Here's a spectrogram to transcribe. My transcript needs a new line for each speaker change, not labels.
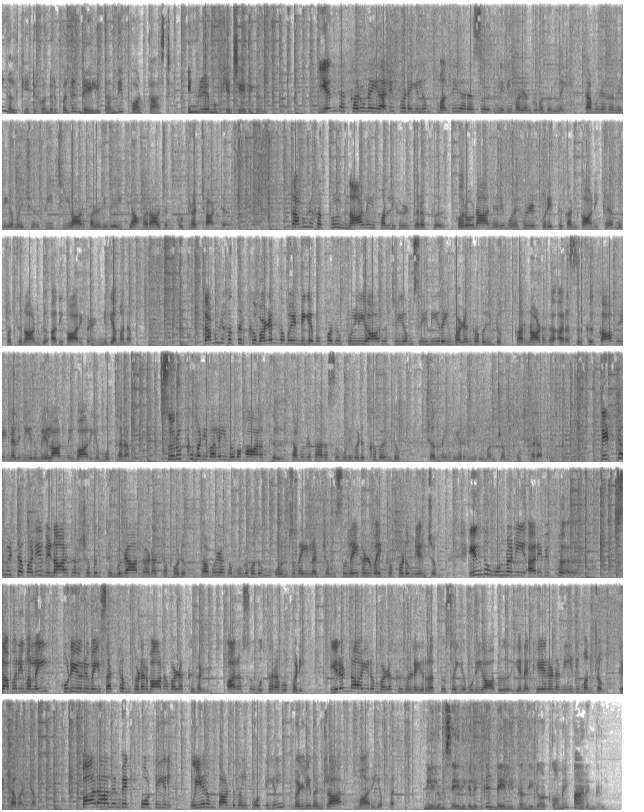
நீங்கள் கேட்டுக்கொண்டிருப்பது டெய்லி தந்தி பாட்காஸ்ட். இன்றைய முக்கிய செய்திகள்.
எந்த கருணை அடிப்படையிலும் மத்திய அரசு நிதி வழங்குவதில்லை. தமிழக நிதியமைச்சர் P T R Palanivel Thiagarajan குற்றச்சாட்டு. தமிழகத்தில் நாளை பள்ளிகள் திறப்பு. கொரோனா நெறிமுறைகள் குறித்து கண்காணிக்க முப்பத்து நான்கு அதிகாரிகள் நியமனம். தமிழகத்திற்கு வழங்க வேண்டிய முப்பது புள்ளி ஆறு டிஎம்சி நீரை வழங்க வேண்டும். கர்நாடக அரசுக்கு காவிரி நதிநீர் மேலாண்மை வாரியம் உத்தரவு. சுருக்குமடி வலை விவகாரத்தில் தமிழக அரசு முடிவெடுக்க வேண்டும். சென்னை உயர்நீதிமன்றம் உத்தரவு. திட்டமிட்டபடி விநாயகர் சதுர்த்தி விழா நடத்தப்படும். தமிழகம் முழுவதும் ஒன்றரை லட்சம் சிலைகள் வைக்கப்படும் என்றும் இந்து முன்னணி அறிவிப்பு. சபரிமலை குடியுரிமை சட்டம் தொடர்பான வழக்குகள். அரசு உத்தரவுப்படி இரண்டாயிரம் வழக்குகளை ரத்து செய்ய முடியாது என கேரள நீதிமன்றம் திட்டவட்டம். பாராலிம்பிக் போட்டியில் உயரம் தாண்டுதல் போட்டியில் வெள்ளி வென்றார் மாரியப்பன்.
மேலும் செய்திகளுக்கு டெய்லி தந்தி டாட் காமை பாருங்கள்.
